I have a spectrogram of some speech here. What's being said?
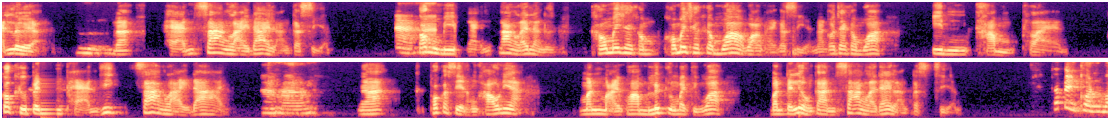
นเลยอะอืมนะแผนสร้างรายได้หลังเกษียณอ่าต้องมีแผนสร้างรายได้หลังเกษียณเขาไม่ใช่คำเขาไม่ใช้คำว่าวางแผนเกษียณนะเขาใช้คำว่า income plan ก็คือเป็นแผนที่สร้างรายได้ อ่าฮะนะเพราะเกษียณของเขาเนี่ยมันหมายความลึกลงไปถึงว่า มันเป็นเรื่องของการสร้างรายได้หลังเกษียณ ถ้าเป็นคนโบ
